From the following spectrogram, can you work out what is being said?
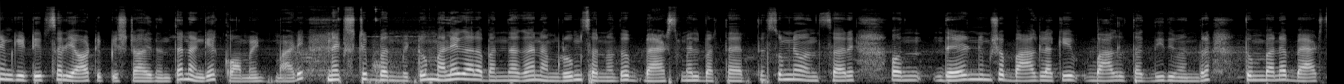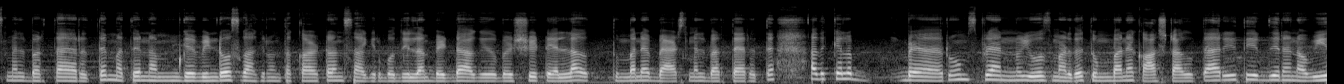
ನಿಮ್ಗೆ ಈ ಟಿಪ್ಸಲ್ಲಿ ಯಾವ ಟಿಪ್ ಇಷ್ಟ ಆಯಿತು ಅಂತ ನನಗೆ ಕಾಮೆಂಟ್ ಮಾಡಿ. ನೆಕ್ಸ್ಟ್ ಟಿಪ್ ಬಂದುಬಿಟ್ಟು, ಮಳೆಗಾಲ ಬಂದಾಗ ನಮ್ಮ ರೂಮ್ಸ್ ಅನ್ನೋದು ಬ್ಯಾಡ್ ಸ್ಮೆಲ್ ಬರ್ತಾ ಇರುತ್ತೆ. ಸುಮ್ಮನೆ ಒಂದು ಸಾರಿ ಒಂದು ಎರಡು ನಿಮಿಷ ಬಾಗ್ಲಾಕಿ, ಬಾಗಿಲು ತೆಗ್ದಿದ್ದೀವಿ ಅಂದರೆ ತುಂಬಾ ಬ್ಯಾಡ್ ಸ್ಮೆಲ್ ಬರ್ತಾ ಇರುತ್ತೆ. ಮತ್ತು ನಮಗೆ ವಿಂಡೋಸ್ಗಾಗಿರುವಂಥ ಕರ್ಟನ್ಸ್ ಆಗಿರ್ಬೋದು, ಇಲ್ಲ ಬೆಡ್ ಆಗಿ ಬೆಡ್ಶೀಟ್ ಎಲ್ಲ ತುಂಬಾ ಬ್ಯಾಡ್ ಸ್ಮೆಲ್ ಬರ್ತಾ ಇರುತ್ತೆ. ಅದಕ್ಕೆಲ್ಲ ಬೆ ರೂಮ್ ಸ್ಪ್ರೇಯನ್ನು ಯೂಸ್ ಮಾಡಿದ್ರೆ ತುಂಬಾ ಕಾಸ್ಟ್ ಆಗುತ್ತೆ. ಆ ರೀತಿ ಇರ್ದಿರ ನಾವು ಈ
